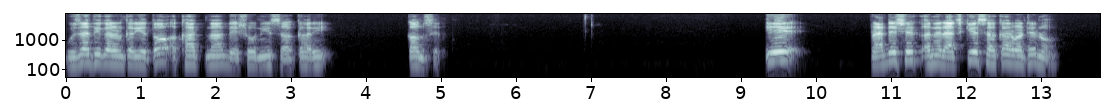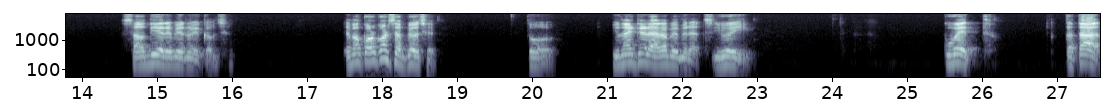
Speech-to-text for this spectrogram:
ગુજરાતીકરણ કરીએ તો અખાતના દેશોની સહકારી કાઉન્સિલ. એ પ્રાદેશિક અને રાજકીય સહકાર માટેનો સાઉદી અરેબિયાનો એકમ છે. એમાં કોણ કોણ સભ્યો છે? તો United Arab Emirates, UAE, Kuwait, Qatar,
